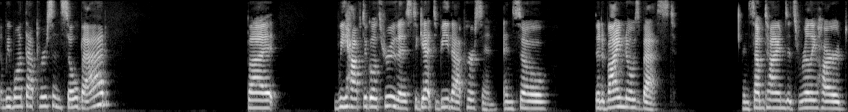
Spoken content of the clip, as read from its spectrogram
and we want that person so bad but we have to go through this to get to be that person. And so the divine knows best. And sometimes it's really hard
